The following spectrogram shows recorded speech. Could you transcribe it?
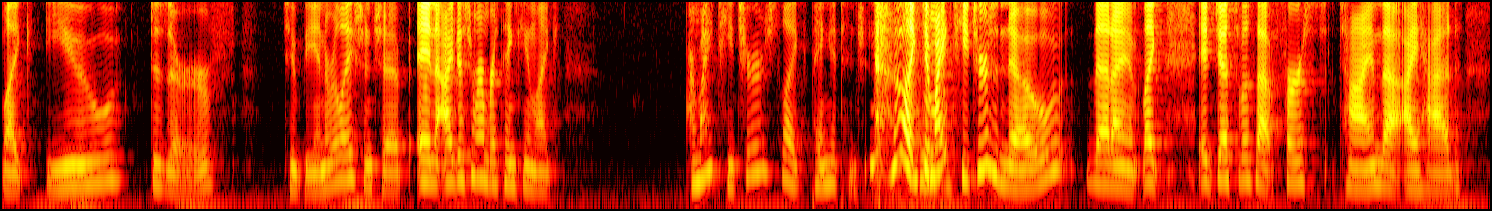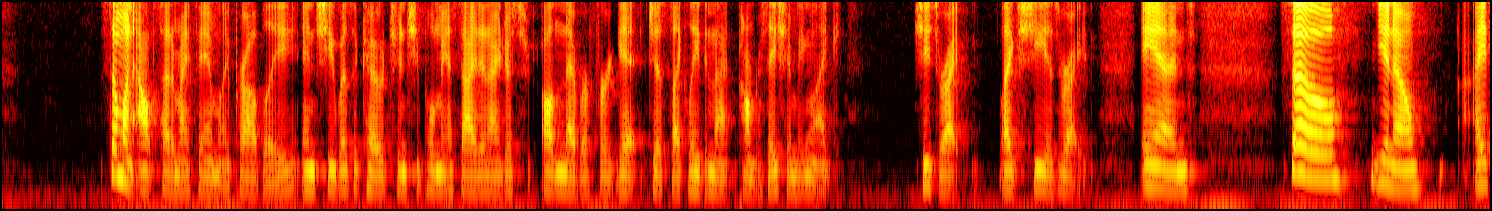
like you deserve to be in a relationship. And I just remember thinking like are my teachers like paying attention? like, do my hmm. teachers know that I am like, it just was that first time that I had someone outside of my family, probably. And she was a coach and she pulled me aside. And I just, I'll never forget just like leaving that conversation being like, she's right. Like, she is right. And so, you know, I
